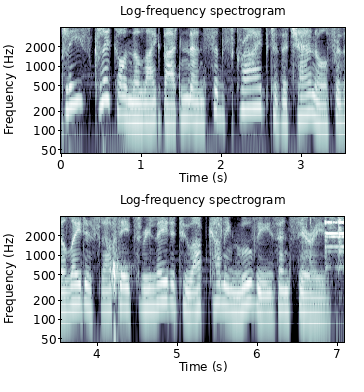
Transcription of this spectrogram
please click on the like button and subscribe to the channel for the latest updates related to upcoming movies and series.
